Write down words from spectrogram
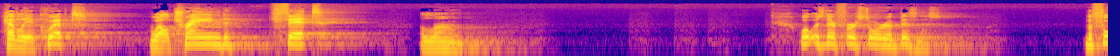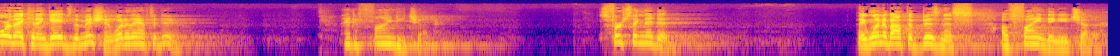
Heavily equipped, well trained, fit, alone. What was their first order of business? Before they could engage the mission, what do they have to do? They had to find each other. It's the first thing they did. They went about the business of finding each other.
